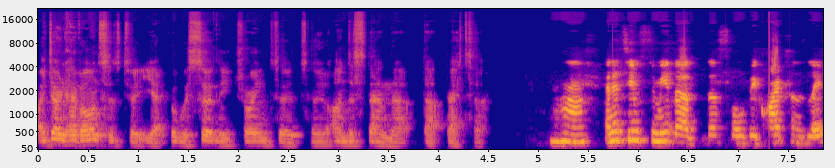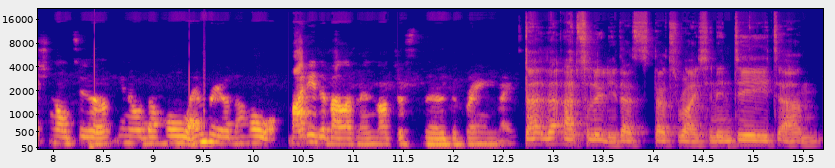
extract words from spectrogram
I don't have answers to it yet, but we're certainly trying to to understand that that better. Mm-hmm. And it seems to me that this will be quite translational to you know the whole embryo, the whole body development, not just the, the brain, right? That, that, absolutely, that's that's right. And indeed, um,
